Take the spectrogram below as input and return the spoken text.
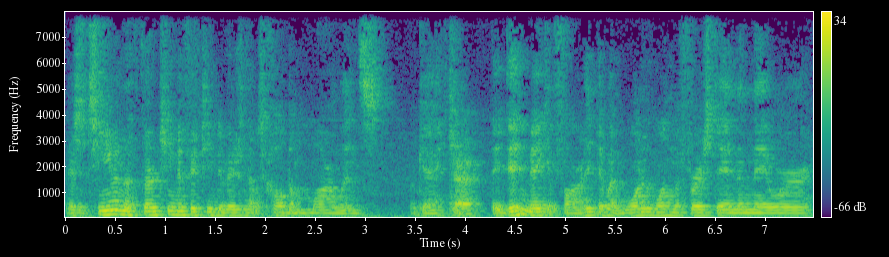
There's a team in the 13 to 15 division that was called the Marlins. Okay, okay. they didn't make it far. I think they went one and one the first day, and then they were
